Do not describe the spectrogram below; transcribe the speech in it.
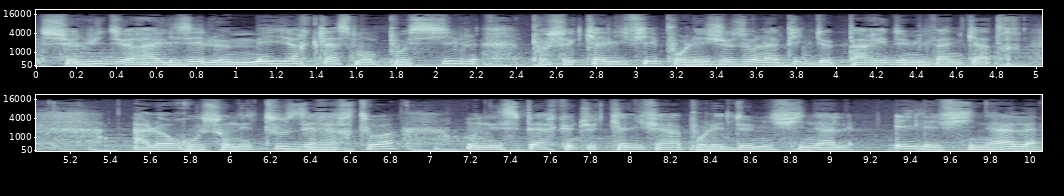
celui de réaliser le meilleur classement possible pour se qualifier pour les Jeux Olympiques de Paris 2024. Alors Rousse, on est tous derrière toi, on espère que tu te qualifieras pour les demi-finales et les finales,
